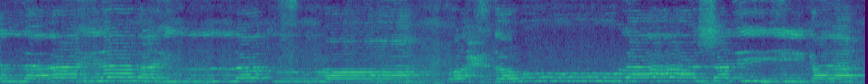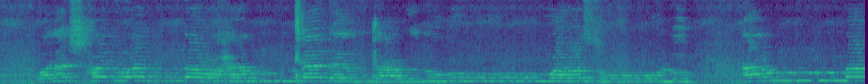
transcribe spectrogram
أن لا إله إلا الله وحده لا شريك له. ونشهد أن محمدا عبده ورسوله. أما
